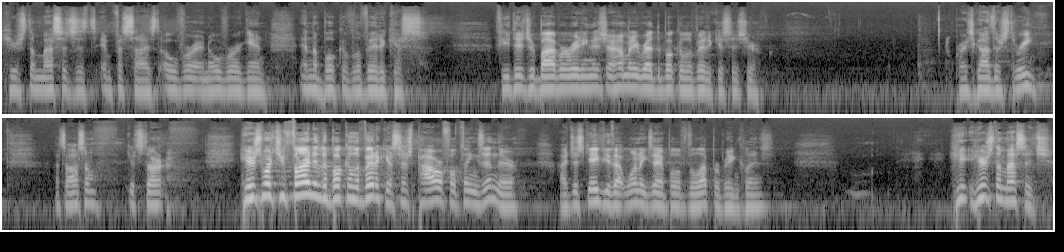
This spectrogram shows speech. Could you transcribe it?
Here's the message that's emphasized over and over again in the book of Leviticus If you did your Bible reading this year, how many read the book of Leviticus this year? Praise God, there's three. That's awesome. Good start. Here's what you find in the book of Leviticus there's powerful things in there. I just gave you that one example of the leper being cleansed. Here's the message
